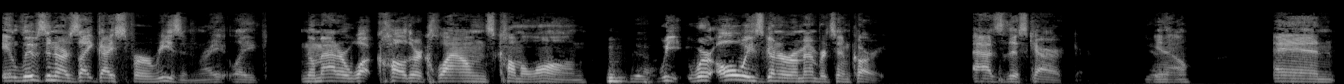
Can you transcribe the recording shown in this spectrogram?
it lives in our zeitgeist for a reason, right? Like, no matter what color clowns come along, Yeah. we we're always going to remember Tim Curry as this character Yeah. you know and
